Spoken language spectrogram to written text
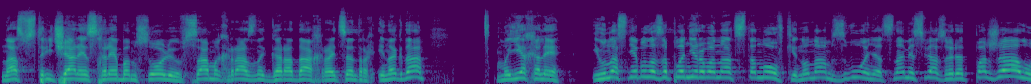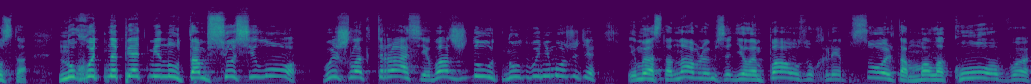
Нас встречали с хлебом, солью в самых разных городах, райцентрах. Иногда мы ехали, и у нас не было запланировано отстановки, но нам звонят, с нами связывают, говорят, пожалуйста, ну хоть на пять минут, там все село вышло к трассе, вас ждут, ну вы не можете. И мы останавливаемся, делаем паузу, хлеб, соль, там молоко в,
